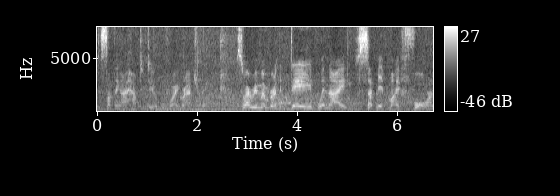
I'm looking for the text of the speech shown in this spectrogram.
it's something I have to do before I graduate. So I remember the day when I submit my form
